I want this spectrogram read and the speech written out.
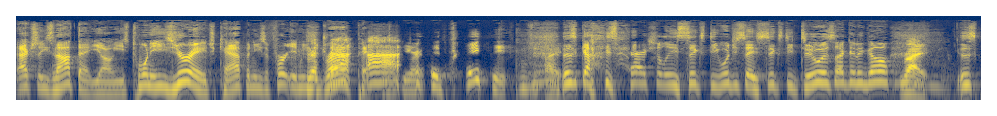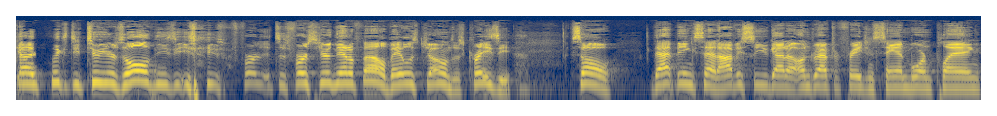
Actually, he's not that young. He's twenty. He's your age, Cap, and he's a first, and he's a draft pick. It's crazy. Right. This guy's actually sixty. What'd you say? Sixty-two a second ago. Right. This guy's sixty-two years old, and he's, he's, he's first, it's his first year in the NFL. Velus Jones is crazy. So that being said, obviously you got an undrafted free agent Sanborn playing.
